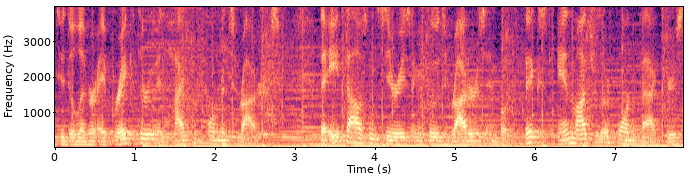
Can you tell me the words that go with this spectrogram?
to deliver a breakthrough in high performance routers. The 8000 series includes routers in both fixed and modular form factors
